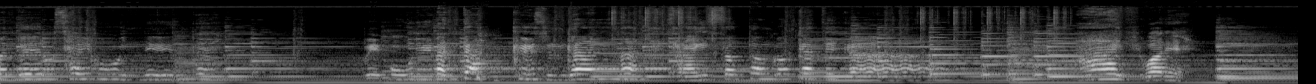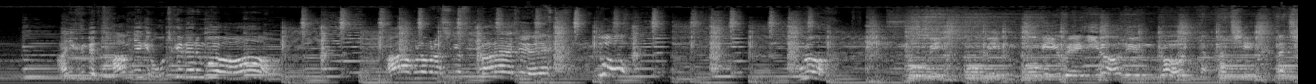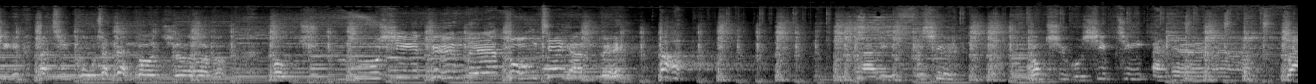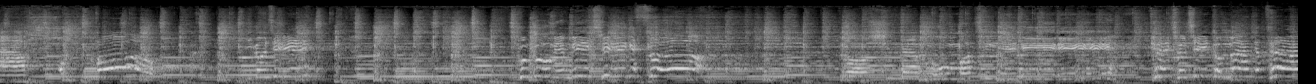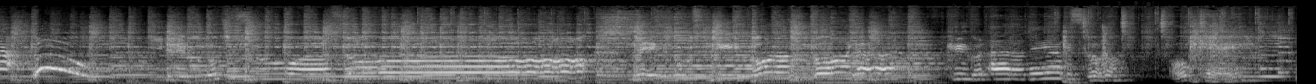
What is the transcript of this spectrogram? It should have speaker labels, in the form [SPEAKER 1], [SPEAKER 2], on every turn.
[SPEAKER 1] 주관대로 살고 있는데 왜 오늘만 딱 그 순간만 살아있었던 것 같을까? 아이 교환해. 아니 근데 다음 얘기는 어떻게 되는 거야 아 몰라 몰라. 신경 쓰지 말아야지. 또 뭐야? 몸이 몸이 몸이 왜 이러는 거야? 마치 마치 마치 고장 아니 사실 멈추고 싶지 않아. 와우 어, 어, 이거지? 궁금해 미치겠어. 더 신나고 멋진 일들이 펼쳐질 것만 같아. 우! 이대로 놓칠 수 없어. 내게 무슨 일이 벌어진 거야? 그걸 알아내야겠어 Okay.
